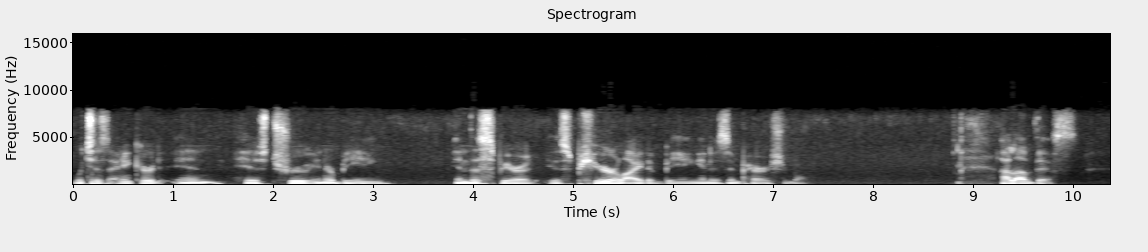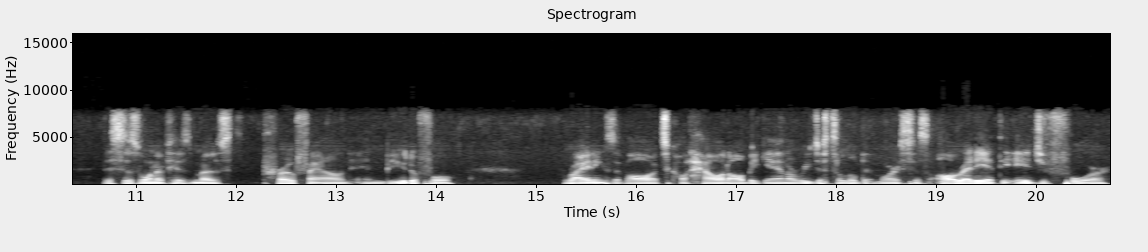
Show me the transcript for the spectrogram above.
which is anchored in his true inner being, in the spirit, is pure light of being and is imperishable. I love this. This is one of his most profound and beautiful writings of all. It's called How It All Began. I'll read just a little bit more. It says, Already at the age of four,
